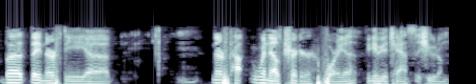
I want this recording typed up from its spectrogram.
But they nerfed the uh, nerfed how, when they'll trigger for you to give you a chance to shoot them.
